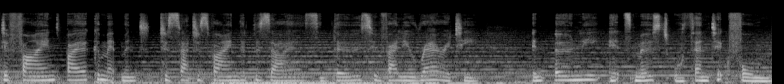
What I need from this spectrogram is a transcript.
defined by a commitment to satisfying the desires of those who value rarity in only its most authentic form.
